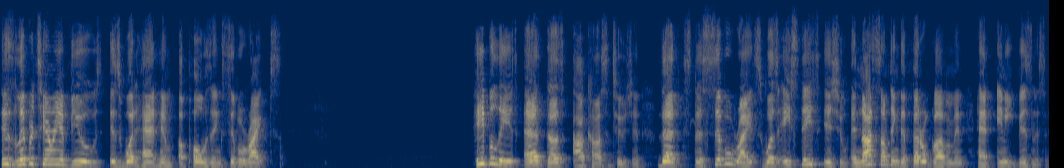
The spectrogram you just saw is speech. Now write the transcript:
His libertarian views is what had him opposing civil rights. He believes, as does our Constitution, that the civil rights was a state's issue and not something the federal government had any business in.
